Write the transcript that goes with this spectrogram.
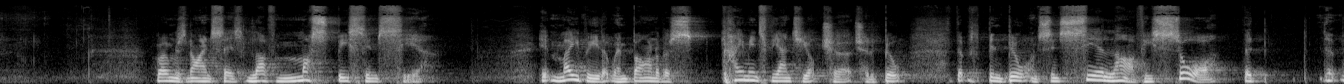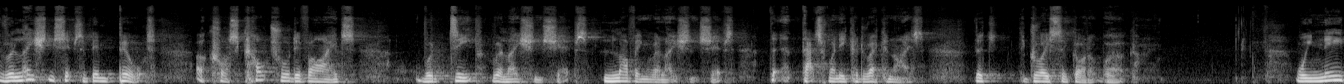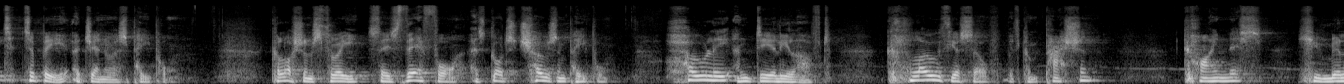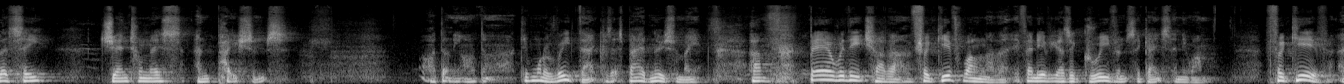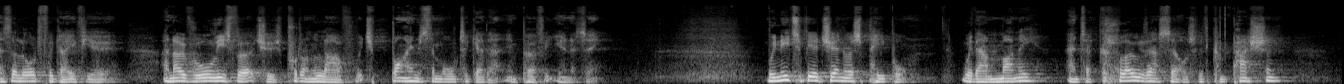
Romans 9 says, Love must be sincere. It may be that when Barnabas came into the Antioch church had built, that had been built on sincere love, he saw that, that relationships had been built across cultural divides were deep relationships, loving relationships. That's when he could recognize the, the grace of God at work. We need to be a generous people. Colossians 3 says, Therefore, as God's chosen people, holy and dearly loved, clothe yourself with compassion, kindness, humility, gentleness, and patience. I don't, I, don't, I didn't want to read that because that's bad news for me. Um, bear with each other forgive one another if any of you has a grievance against anyone. Forgive as the Lord forgave you. And over all these virtues, put on love, which binds them all together in perfect unity. We need to be a generous people with our money and to clothe ourselves with compassion,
